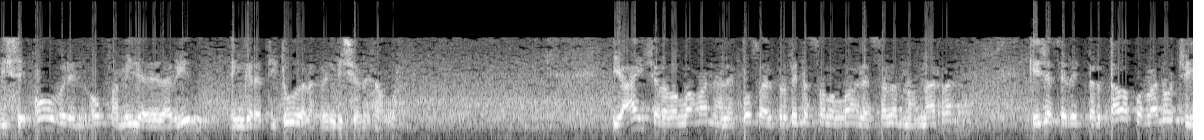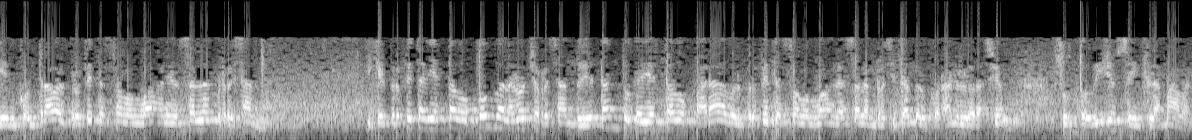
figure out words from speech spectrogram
dice, obren, oh familia de David, en gratitud a las bendiciones de Allah. Y Aisha, anha, la esposa del profeta sallallahu alaihi wasallam, nos narra que ella se despertaba por la noche y encontraba al profeta sallallahu alaihi wasallam rezando. Y que el profeta había estado toda la noche rezando y de tanto que había estado parado el profeta sallallahu alaihi wasallam recitando el Corán en la oración sus tobillos se inflamaban.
